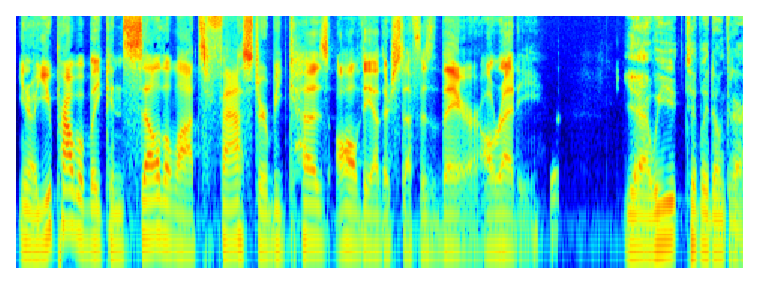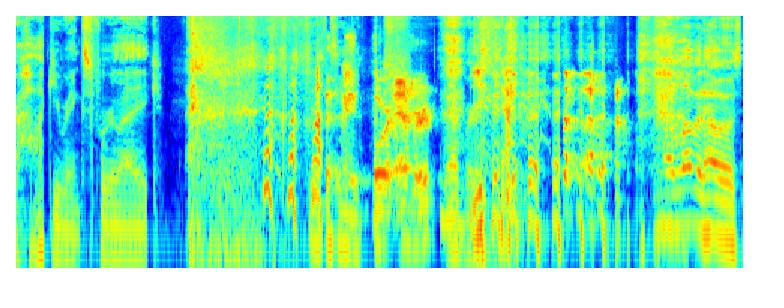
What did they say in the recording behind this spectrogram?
you know you probably can sell the lots faster because all the other stuff is there already. Yeah, we typically don't get our hockey rinks for like forever. Ever. Yeah. I love it how it was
